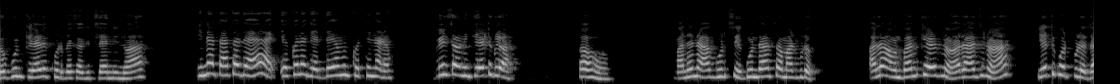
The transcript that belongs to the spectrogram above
ರಘುನ್ ಕೇಳಿ ಕೊಡ್ಬೇಕಾಗಿತ್ತ ನೀನು ಇನ್ನ ತಾತದೆ ಯಾಕೋ ಗೆದ್ದೆ ಮುಂದ್ ಕೊತ್ತೀನಿ ನಾನು ನಿನ್ ಕೇಟ್ಗಳ ಓಹೋ ಮನೆನ ಗುಡ್ಸಿ ಗುಂಡಾಂತ ಮಾಡ್ಬಿಡು. ಅಲ್ಲ ಅವ್ನು ಬಂದ್ ಕೇಳಿದ್ನು ರಾಜನ ಎತ್ತು ಕೊಟ್ಬಿಡದ?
